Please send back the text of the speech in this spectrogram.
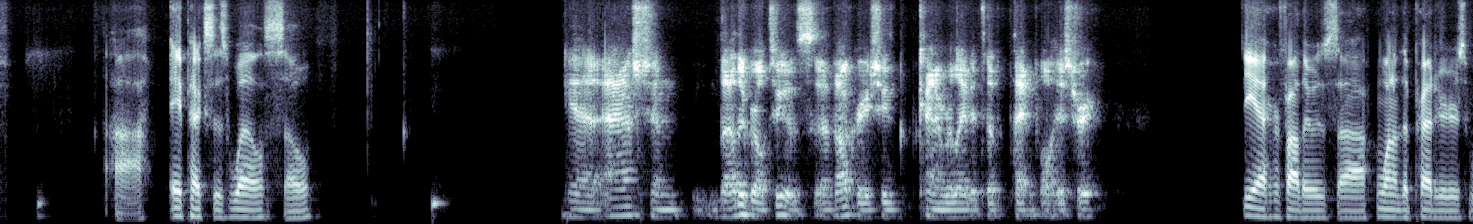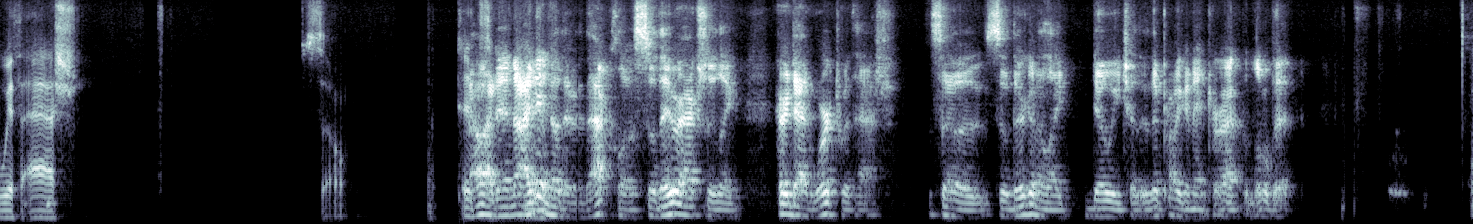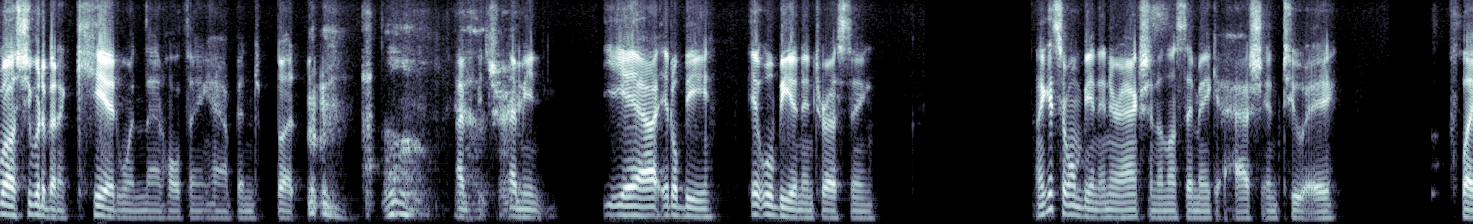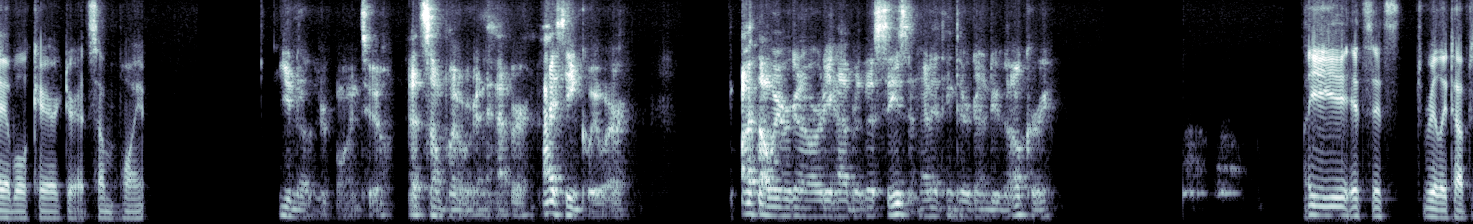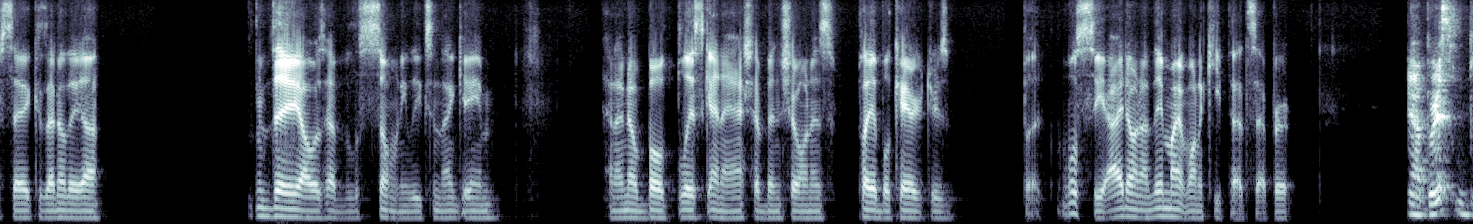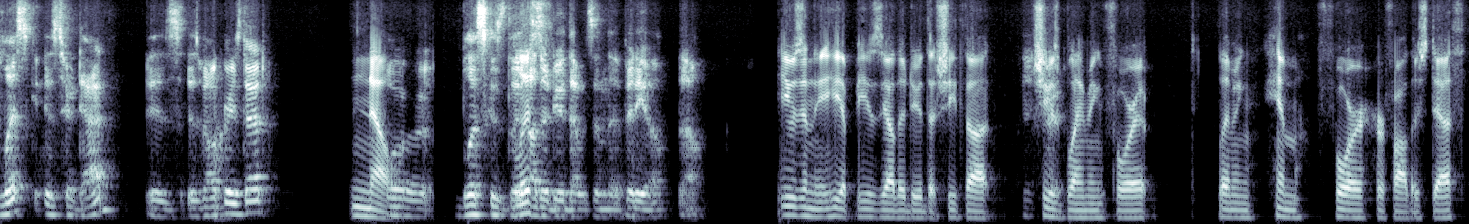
uh, Apex as well. So Yeah, Ash and the other girl too is uh, Valkyrie. She's kind of related to Titanfall history. yeah, her father was uh, one of the predators with Ash. So oh, I didn't. I didn't know they were that close. So they were actually like her dad worked with Ash. So so they're gonna like know each other. They're probably gonna interact a little bit. Well, she would have been a kid when that whole thing happened, but Oh, yeah, right. I mean, yeah, it'll be it will be an interesting. I guess there won't be an interaction unless they make Ash into a playable character at some point. you know they're going to. At some point, we're gonna have her. I think we were. I thought we were gonna already have her this season. I didn't think they were gonna do Valkyrie. It's it's really tough to say because I know they uh they always have so many leaks in that game, and I know both Blisk and Ash have been shown as playable characters, but we'll see. I don't know. They might want to keep that separate. Now, Blisk, Blisk is her dad. Is is Valkyrie's dad? No, Or Blisk is the Blisk- other dude that was in the video, though. He was in the he, he was the other dude that she thought she was blaming for it, blaming him for her father's death.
